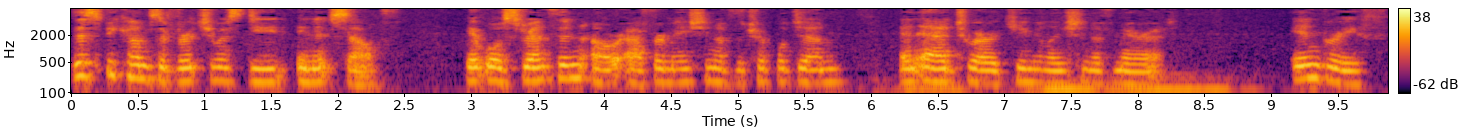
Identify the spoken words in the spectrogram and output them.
This becomes a virtuous deed in itself. It will strengthen our affirmation of the triple gem and add to our accumulation of merit. In brief,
